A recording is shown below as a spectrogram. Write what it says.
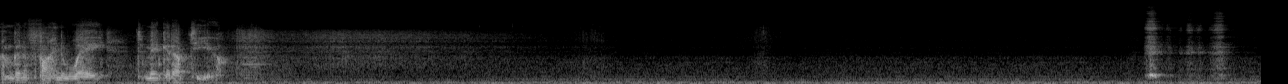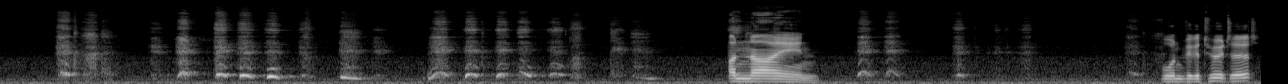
I'm gonna find a way to make it up to you. Oh nein. Wurden wir getötet?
